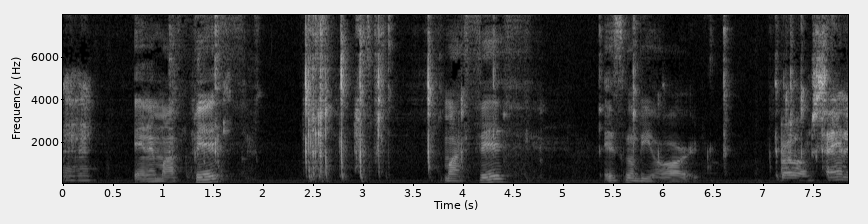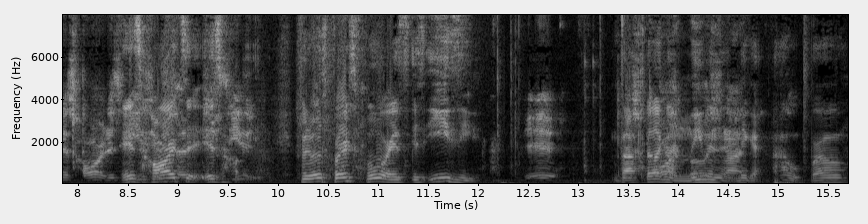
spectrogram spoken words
Mhm. And in my fifth, my fifth, it's gonna be hard. Bro, I'm saying it's hard. It's, It's hard to. It's hard. for those first four. It's it's easy. Yeah, But I feel like I'm bro. leaving that nigga out, bro.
